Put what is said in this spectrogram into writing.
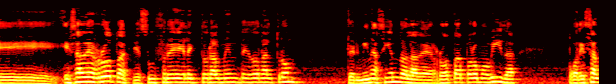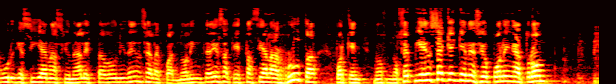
eh, esa derrota que sufre electoralmente Donald Trump termina siendo la derrota promovida por esa burguesía nacional estadounidense a la cual no le interesa que esta sea la ruta, porque no, se piense que quienes se oponen a Trump eh,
